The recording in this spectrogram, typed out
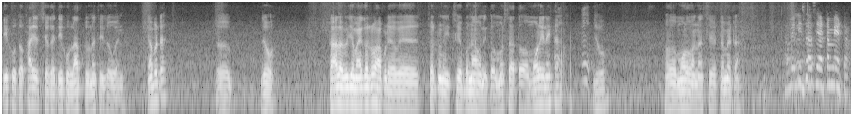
તીખું તો ખાય જ છે કે તીખું લાગતું નથી જવું એને. ક્યાં બટા? તો જુઓ. તો હાલો વિડીયોમાં આગળ રહો. આપણે હવે ચટણી છે બનાવવાની તો મરસા તો મોળી નાખ્યા. જુઓ. હવે મોળવાના છે ટમેટા. હવે લીધા છે આ ટમેટા.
